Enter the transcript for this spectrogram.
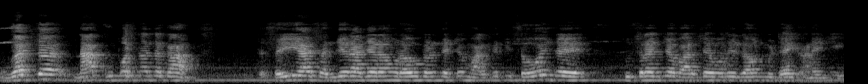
उगाच नाक खुपसण्याचं काम. तसंही या संजय राजाराम राऊत आणि त्याच्या मालकाची सवयच आहे दुसऱ्यांच्या बारशामध्ये जाऊन मिठाई खाण्याची.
